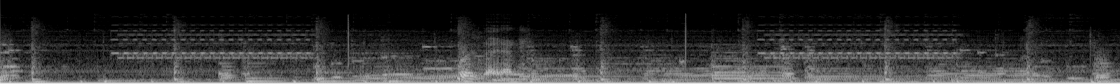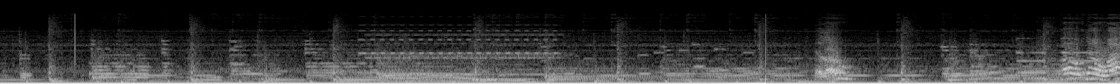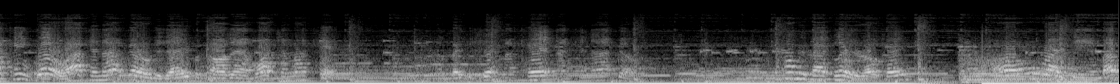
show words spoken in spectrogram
Where's that? Hello? Oh no, I can't go. I cannot go today because I'm watching my cat. I'm babysitting my cat and I cannot go. Call me back later, okay? All right then. Bye.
